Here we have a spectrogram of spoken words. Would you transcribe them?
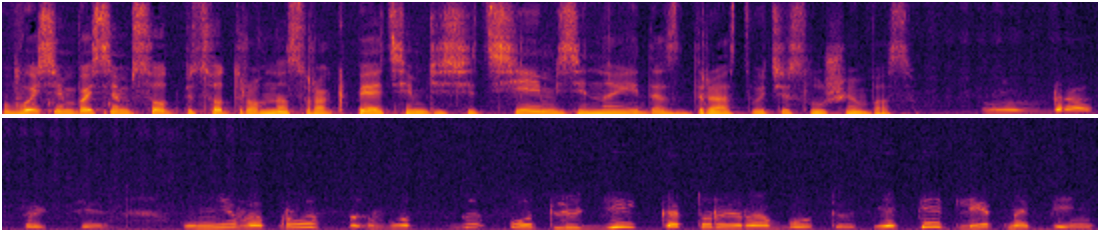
8 800 500 ровно 45 77. Зинаида, здравствуйте, слушаем вас. Ну, Здравствуйте. У меня вопрос вот от людей, которые работают. Я пять лет на пенсии.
